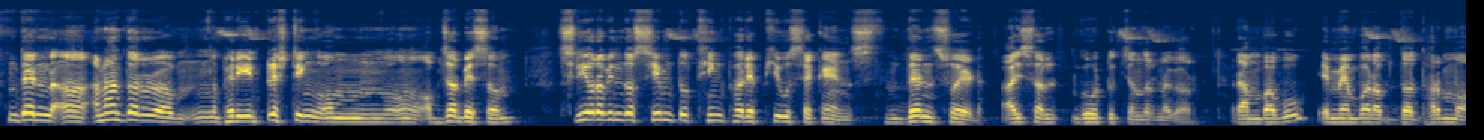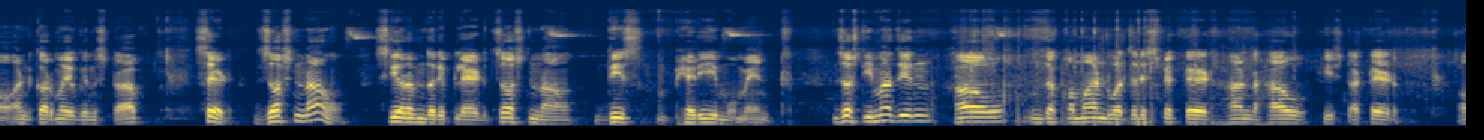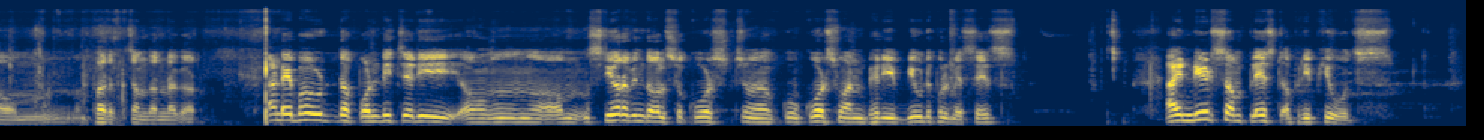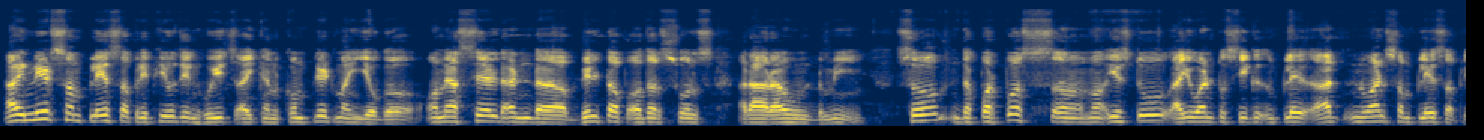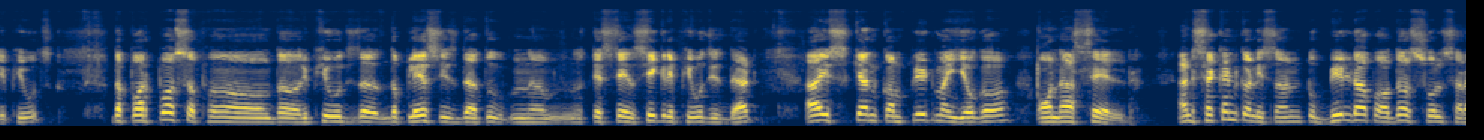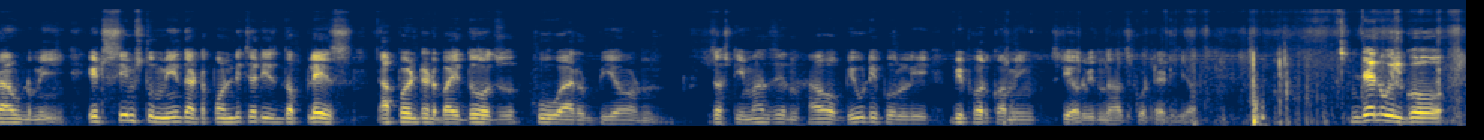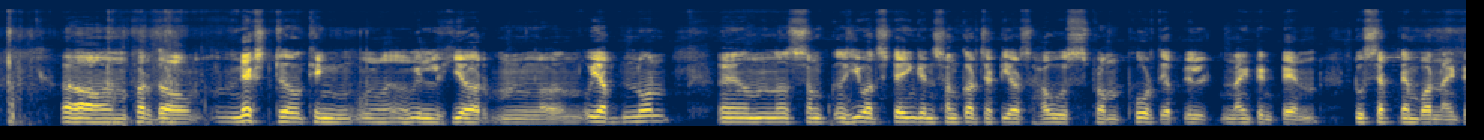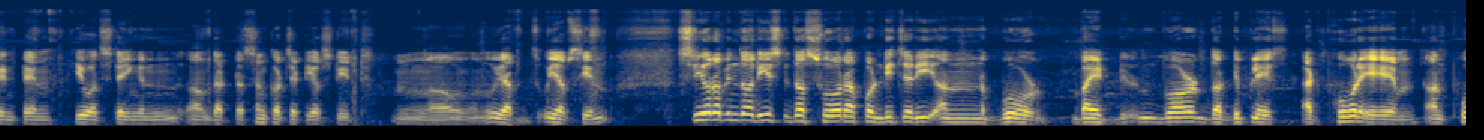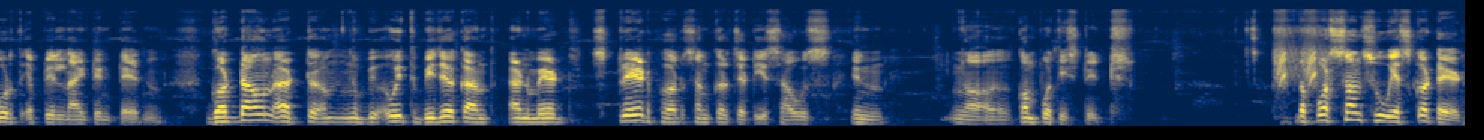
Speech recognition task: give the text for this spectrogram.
Then uh, another um, very interesting um, uh, observation. Sri Aurobindo seemed to think for a few seconds, then said, I shall go to Chandranagar. Rambabu, a member of the Dharma and Karma Yogin staff, said, Just now. Sri Aurobindo replied, Just now, this very moment. Just imagine how the command was respected and how he started um, for Chandranagar. And about the Pondicherry, um, um, Sri Aurobindo also quotes, uh, quotes one very beautiful message. I need some place of refuge. I need some place of refuge in which I can complete my yoga unassailed and uh, built up other souls are around me. So the purpose um, is to I want to seek play, I want some place of refuge. The purpose of uh, the refuge, the, the place is that to, um, seek refuge is that I can complete my yoga unassailed. And second condition, to build up other souls around me. It seems to me that Pondicherry is the place appointed by those who are beyond. Just imagine how beautifully before coming Sri Aurobindo has quoted here. Then we'll go um, for the next uh, thing uh, we'll hear. Um, we have known um, he was staying in Shankar Chettiar's house from 4th April 1910 to September 1910. He was staying in um, that uh, Shankar Chettiar street. Uh, we have we have seen. Sri Aurobindo reached the shore of Pondicherry on board by board the Dupleix at 4 a.m. on 4th April 1910. Got down at um, with Vijayakant and made straight for Shankar Chetty's house in uh, Kampoti Street. The persons who escorted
